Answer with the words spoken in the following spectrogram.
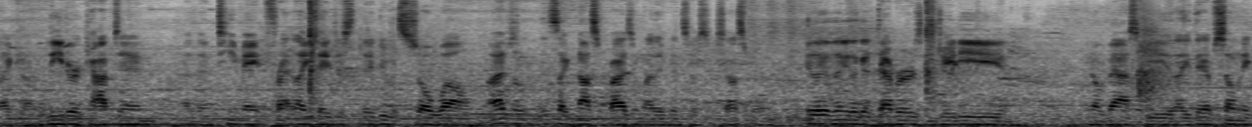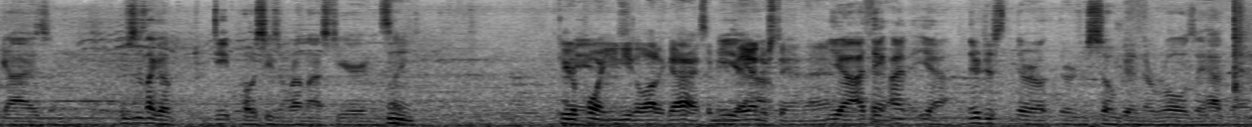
like a leader, captain, and then teammate, friend. Like they just they do it so well. I just, it's like not surprising why they've been so successful. You look, then you look at Devers and JD and you know Vasky. Like they have so many guys, and it was just like a deep postseason run last year, and it's like. Mm. To your I mean- point, you need a lot of guys. I mean, they understand that. Yeah, I think I, yeah, they're just they're they're just so good in their roles they have been,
